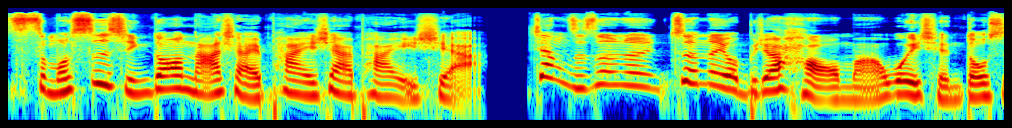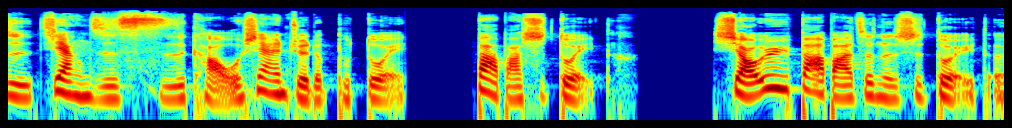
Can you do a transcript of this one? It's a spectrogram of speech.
什么事情都要拿起来拍一下、拍一下？这样子真的真的有比较好吗？我以前都是这样子思考，我现在觉得不对。爸爸是对的。小玉爸爸真的是对的，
